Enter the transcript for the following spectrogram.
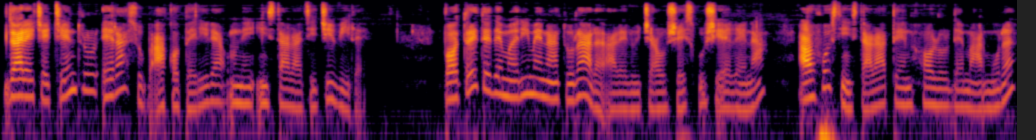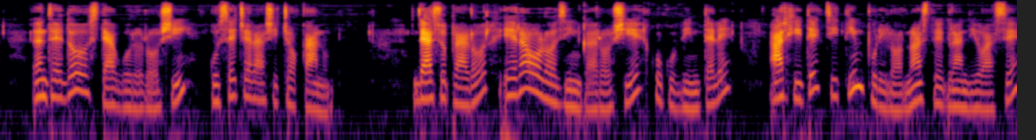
deoarece centrul era sub acoperirea unei instalații civile. Potrete de mărime naturală ale lui Ceaușescu și Elena au fost instalate în holul de marmură, între două steaguri roșii, cu secera și ciocanul. Deasupra lor era o lozincă roșie cu cuvintele Arhitecții timpurilor noastre grandioase,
